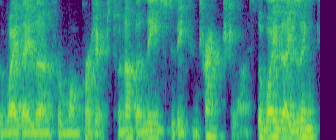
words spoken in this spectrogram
the way they learn from one project to another needs to be contractualized. The way they link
